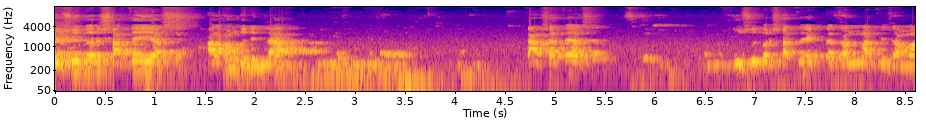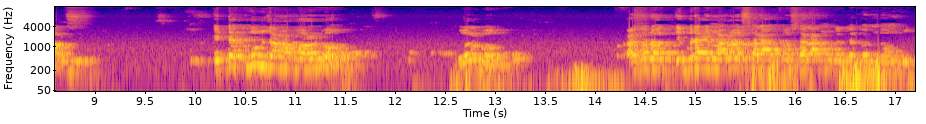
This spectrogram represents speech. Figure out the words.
ইউসুফের সাথেই আছে। আলহামদুলিল্লাহ। কার সাথে আছে? ইউসুফের সাথে একটা জান্নাতি জামা আছে। এটা কোন জামা বলব? বলব? হজরত ইব্রাহিম আলো সালাম সালামকে যখন নমরুদ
